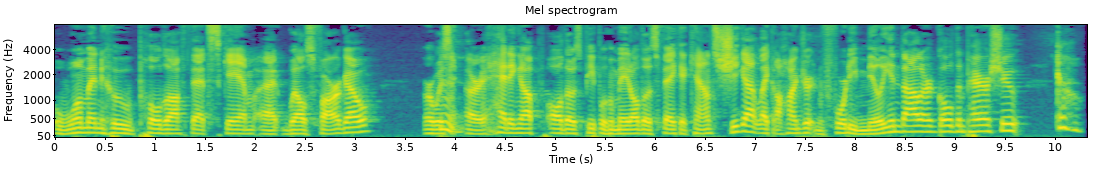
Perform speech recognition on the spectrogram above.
woman who pulled off that scam at Wells Fargo, or was hmm. or heading up all those people who made all those fake accounts. She got like a hundred and forty million dollar golden parachute, Go.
